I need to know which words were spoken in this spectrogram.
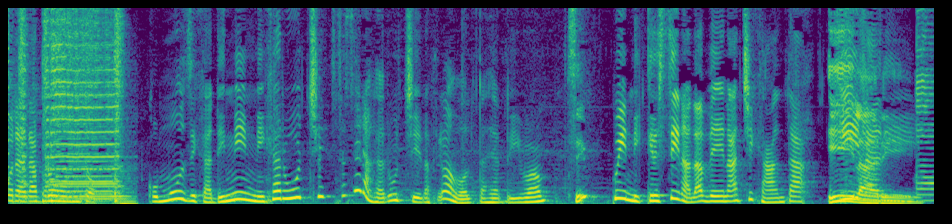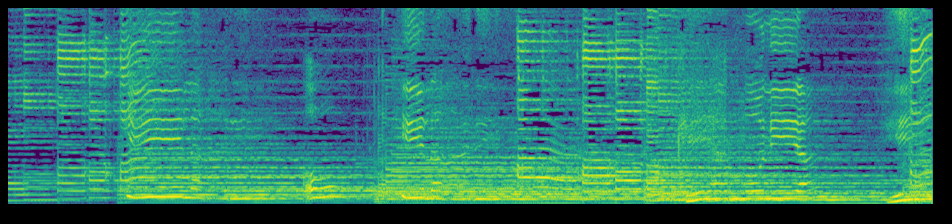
ora era pronto. Con musica di Ninni Carucci. Stasera Carucci è la prima volta che arriva. Sì. Quindi Cristina D'Avena ci canta Ilari. Ilari, Ilari.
